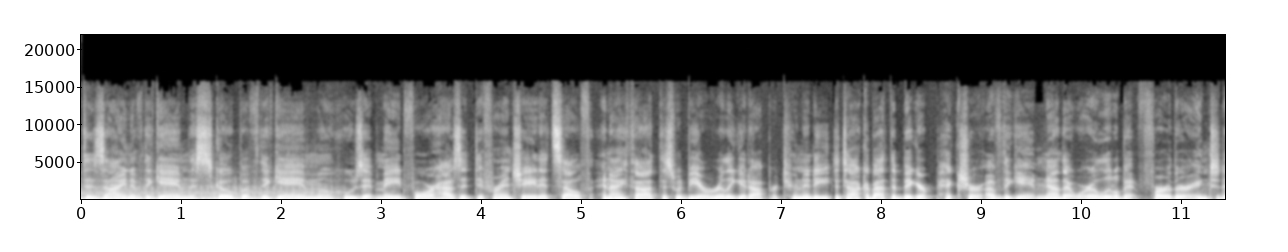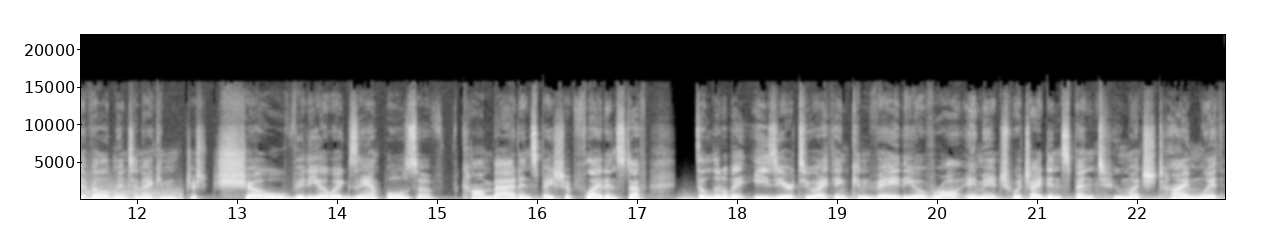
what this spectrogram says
design of the game, the scope of the game, who's it made for, how's it differentiate itself, and I thought this would be a really good opportunity to talk about the bigger picture of the game. Now that we're a little bit further into development and I can just show video examples of combat and spaceship flight and stuff, it's a little bit easier to, I think, convey the overall image, which I didn't spend too much time with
